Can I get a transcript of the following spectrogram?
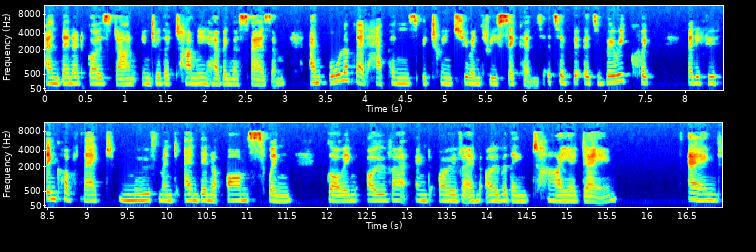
and then it goes down into the tummy having a spasm. And all of that happens between two and three seconds. It's a, it's very quick but if you think of that movement and then an arm swing going over and over and over the entire day. And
